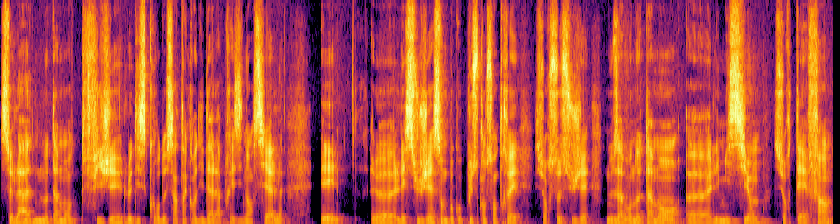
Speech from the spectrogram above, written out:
Cela a notamment figé le discours de certains candidats à la présidentielle et euh, les sujets sont beaucoup plus concentrés sur ce sujet. Nous avons notamment euh, l'émission sur TF1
